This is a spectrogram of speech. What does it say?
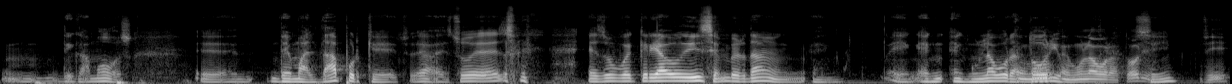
digamos? Eh, de maldad, porque sea, eso es, eso fue criado, dicen, ¿verdad? En, en, un laboratorio. En un, laboratorio. Sí. sí.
